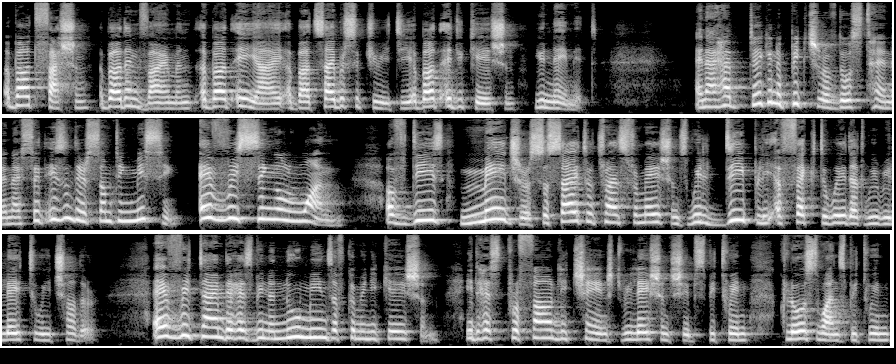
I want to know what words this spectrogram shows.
about fashion, about environment, about AI, about cybersecurity, about education, you name it. And I had taken a picture of those 10 and I said, isn't there something missing? Every single one of these major societal transformations will deeply affect the way that we relate to each other. Every time there has been a new means of communication, it has profoundly changed relationships between closed ones, between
